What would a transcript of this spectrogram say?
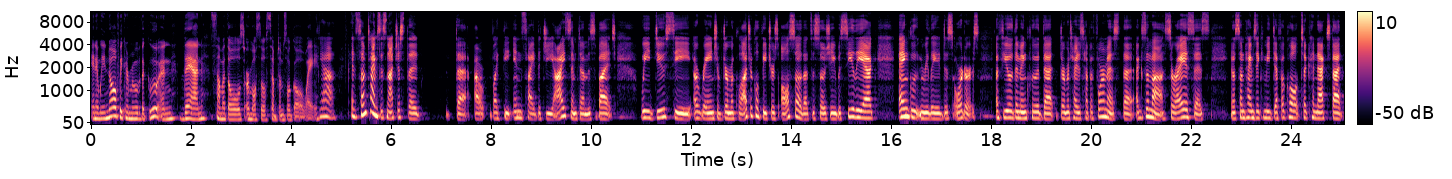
And we know if we can remove the gluten, then some of those or most of those symptoms will go away. Yeah. And sometimes it's not just the the like the inside the GI symptoms, but we do see a range of dermatological features also that's associated with celiac and gluten related disorders. A few of them include that dermatitis herpetiformis, the eczema, psoriasis. You know, sometimes it can be difficult to connect that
